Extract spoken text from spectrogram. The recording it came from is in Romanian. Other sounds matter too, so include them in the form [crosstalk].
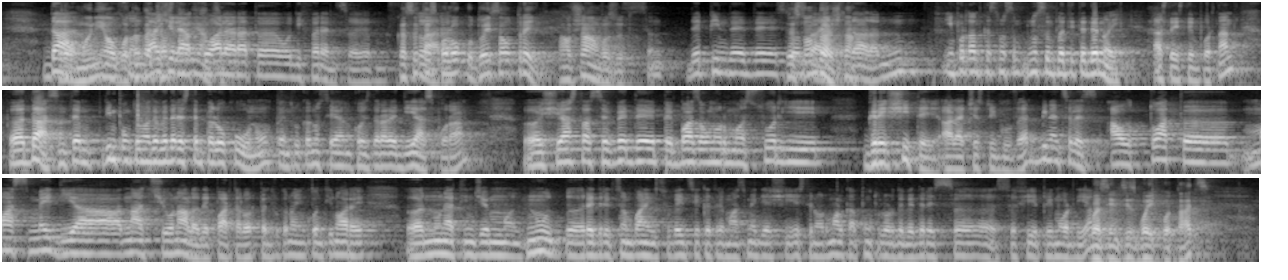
Da, Românii au votat sondajele actuale arată o diferență Că sunteți clară. pe locul 2 sau 3, așa am văzut. Sunt, depinde de, de sondaj. sondaj da. Da, da. Important că nu sunt, nu sunt plătite de noi. Asta este important. Uh, da, suntem, din punctul meu de vedere, suntem pe locul 1, pentru că nu se ia în considerare diaspora. Uh, și asta se vede pe baza unor măsuri greșite ale acestui guvern. Bineînțeles, au toată mass media națională de partea lor, pentru că noi în continuare uh, nu ne atingem, nu uh, redirecționăm banii de subvenție către mass media și este normal ca punctul lor de vedere să, să fie primordial. Vă simțiți boicotați?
